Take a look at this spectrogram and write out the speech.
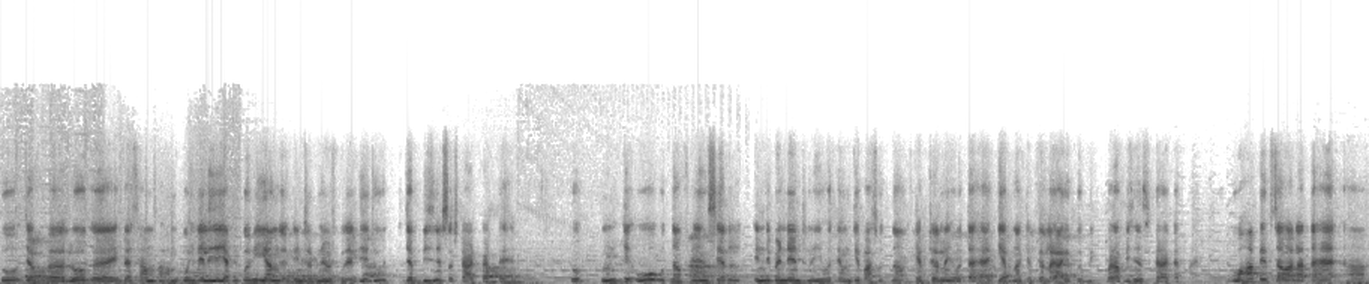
तो जब लोग एक तरह से हम, हमको ही ले लीजिए, या फिर कोई भी यंग इंटरप्रेन्योर्स को ले लीजिए, जो जब बिज़नेस स्टार्ट करते हैं तो उनके, वो उतना फाइनेंशियल इंडिपेंडेंट नहीं होते। उनके पास उतना कैपिटल नहीं होता है कि अपना कैपिटल लगा के कोई बड़ा बिज़नेस खड़ा कर पाए। तो वहाँ पे सवाल आता है हाँ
